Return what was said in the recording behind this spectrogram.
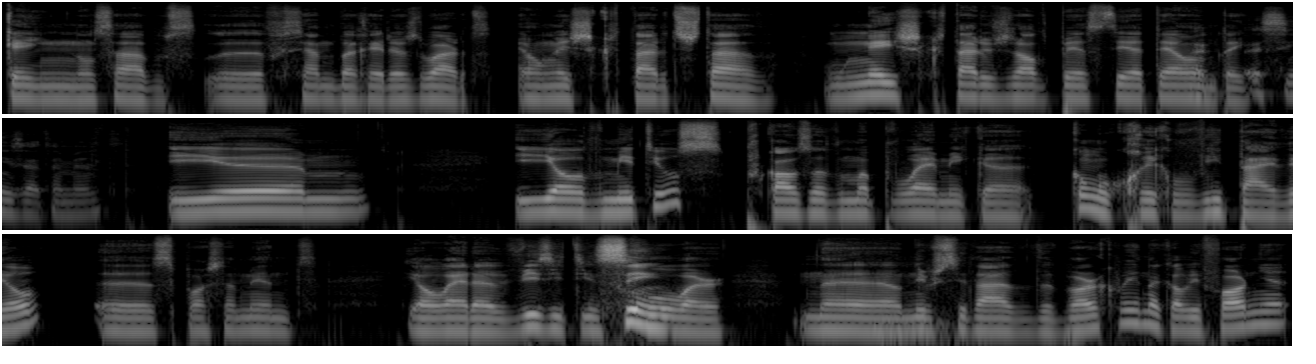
Quem não sabe, eh, Feliciano Barreiras Duarte é um ex-secretário de Estado, um ex-secretário-geral do PSD até ontem. Sim, exatamente. E, hum, e ele demitiu-se por causa de uma polémica com o currículo vitae dele. Uh, supostamente ele era visiting scholar na Universidade de Berkeley, na Califórnia,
